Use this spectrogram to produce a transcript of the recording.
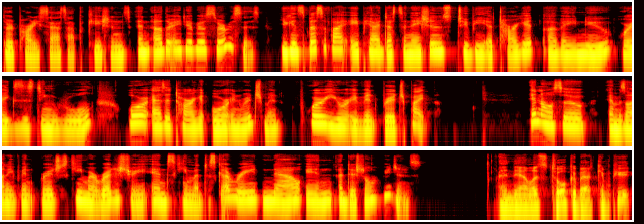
third party SaaS applications, and other AWS services. You can specify API destinations to be a target of a new or existing rule or as a target or enrichment for your Event Bridge pipe. And also Amazon Event Bridge Schema Registry and Schema Discovery now in additional regions. And now let's talk about compute.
